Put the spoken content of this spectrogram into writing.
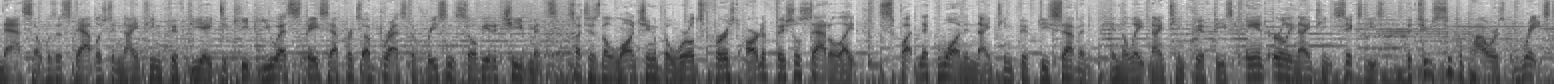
NASA was established in 1958 to keep U.S. space efforts abreast of recent Soviet achievements, such as the launching of the world's first artificial satellite, Sputnik 1, in 1957. In the late 1950s and early 1960s, the two superpowers raced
